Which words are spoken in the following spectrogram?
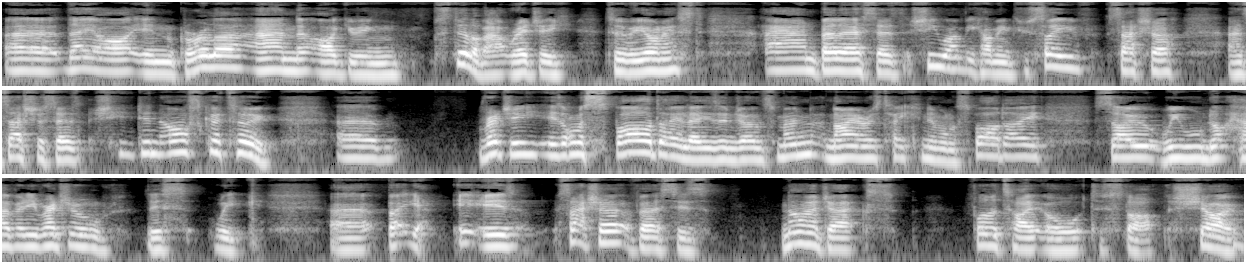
Uh, they are in Gorilla and arguing still about Reggie, to be honest. And Belair says that she won't be coming to save Sasha, and Sasha says she didn't ask her to. Um, Reggie is on a spa day, ladies and gentlemen. Nia is taking him on a spa day, so we will not have any Reginald this week. Uh, but yeah, it is Sasha versus Nia Jax for the title to start the show.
